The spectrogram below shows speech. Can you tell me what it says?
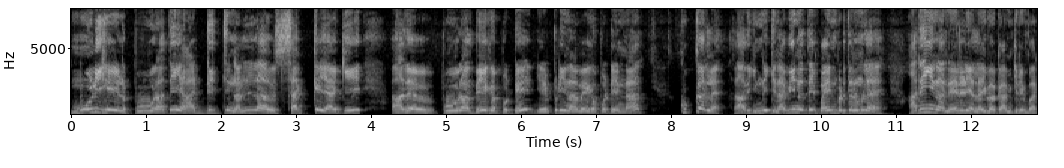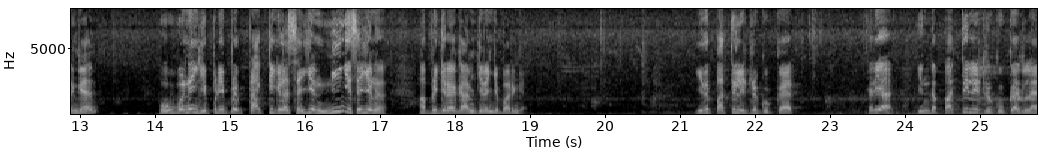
மூலிகையில் பூராத்தையும் அடித்து நல்லா சக்கையாக்கி அதை பூரா வேக போட்டு எப்படி நான் வேக போட்டேன்னா குக்கரில் அதாவது இன்றைக்கி நவீனத்தை பயன்படுத்தணும்ல அதையும் நான் நேரடியாக லைவாக காமிக்கிறேன் பாருங்கள் ஒவ்வொன்றையும் எப்படி எப்படி ப்ராக்டிக்கலாக செய்யணும் நீங்கள் செய்யணும். அப்படிங்கிற காமிக்கிறீங்க பாருங்கள் இது பத்து லிட்டரு குக்கர் சரியா? இந்த பத்து லிட்ரு குக்கரில்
